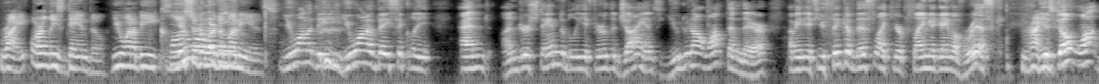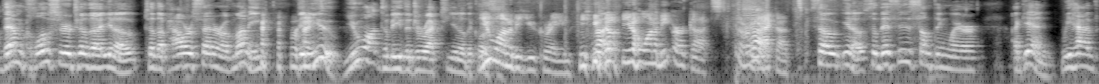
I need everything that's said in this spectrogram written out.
right, or at least Danville. You want to be closer to where the money is. You want to be, you want to basically, and understandably, if you're the Giants, you do not want them there. I mean, if you think of this like you're playing a game of risk, Right. you don't want them closer to the, you know, to the power center of money Right. than you. You want to be the direct, you know, the closest. You want to be Ukraine. You, Right. don't, you don't want to be Irkutsk or Right. Yakutsk. So, you know, so this is something where, again, we have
